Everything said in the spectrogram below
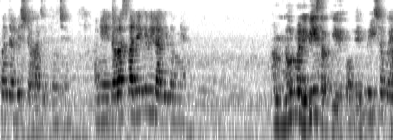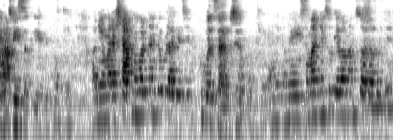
પંદર વીસ ટકા જેટલો છે. અને દવા સ્વાદે કેવી લાગી તમને? આમ નોર્મલી પી શકીએ. ઓકે પી શકો હા પી શકીએ. ઓકે. અને અમારા સ્ટાફનું વર્તન કેવું લાગે છે? ખૂબ જ સારું છે. ઓકે. અને તમે સમાજને શું કહેવા માંગશો આ બાબતે?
